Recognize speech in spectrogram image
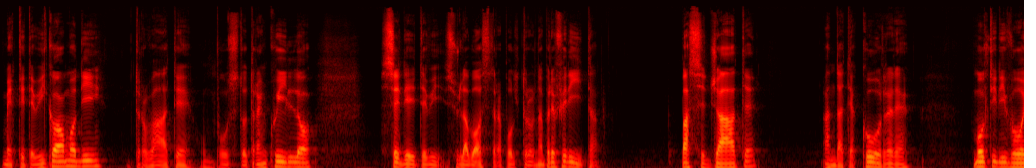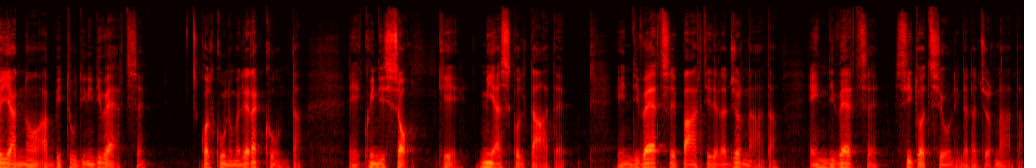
mettetevi comodi, trovate un posto tranquillo, sedetevi sulla vostra poltrona preferita, passeggiate, andate a correre. Molti di voi hanno abitudini diverse, qualcuno me le racconta e quindi so che mi ascoltate in diverse parti della giornata e in diverse situazioni della giornata.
